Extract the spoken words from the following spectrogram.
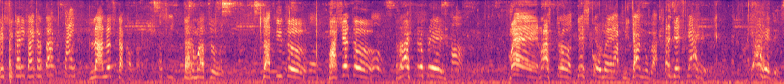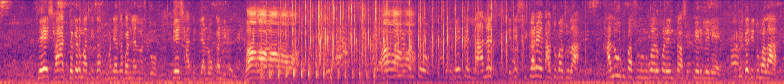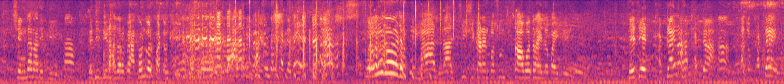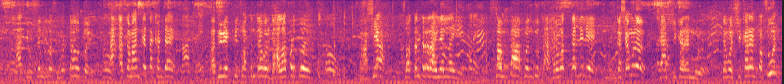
हे शिकारी काय करतात? काय? लालच दाखवतात. कसली धर्माचं जातीचं हो. भाषेचं हो. राष्ट्रप्रेम. हा. मैं राष्ट्र देश को मैं अपनी जान दूंगा. अरे देश क्या है? क्या है देश? देश हा दगडमातीचा धोंड्याचा बनलेला नसतो. देश हा तिथल्या लोकांनी बनतो. वा वा वा वा वा. वा, वा. बनतो. तर हे जे लालच हे जे शिकार आहेत आजूबाजूला खालून पासून वरपर्यंत असे पेरलेले आहेत. ते कधी तुम्हाला शेंगदाणा देतील हा. कधी दीड हजार रुपये अकाउंटवर पाठवतील. ह्या लालची शिकाऱ्यांपासून सावध राहिलं पाहिजे. हे जे खड्डा आहे ना हा खड्डा हा. हा जो खड्डा आहे हा दिवसेंदिवस मोठा होतोय. हा. असमानतेचा खड्डा आहे. अभिव्यक्ती स्वातंत्र्यावर घाला पडतोय हो. भाषा स्वातंत्र्य राहिलेलं नाहीये. समता बंधुता हरवत चाललेली आहे कशामुळं त्या शिकाऱ्यांमुळं त्यामुळे शिकाऱ्यांपासून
